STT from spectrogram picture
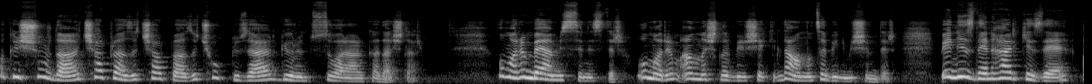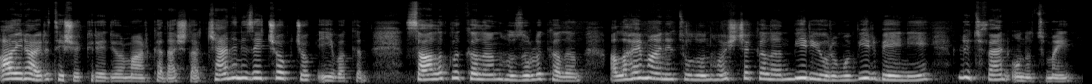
Bakın şurada çaprazlı çaprazlı çok güzel görüntüsü var arkadaşlar. Umarım beğenmişsinizdir. Umarım anlaşılır bir şekilde anlatabilmişimdir. Beni izleyen herkese ayrı ayrı teşekkür ediyorum arkadaşlar. Kendinize çok çok iyi bakın. Sağlıklı kalın, huzurlu kalın. Allah'a emanet olun, hoşça kalın. Bir yorumu, bir beğeniyi lütfen unutmayın.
